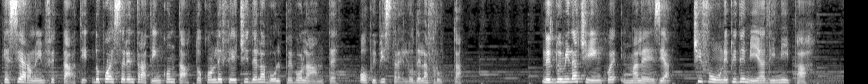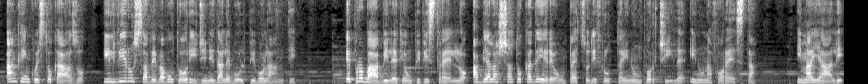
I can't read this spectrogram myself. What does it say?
che si erano infettati dopo essere entrati in contatto con le feci della volpe volante o pipistrello della frutta. Nel 2005, in Malesia, ci fu un'epidemia di Nipah. Anche in questo caso il virus aveva avuto origini dalle volpi volanti. È probabile che un pipistrello abbia lasciato cadere un pezzo di frutta in un porcile in una foresta. I maiali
